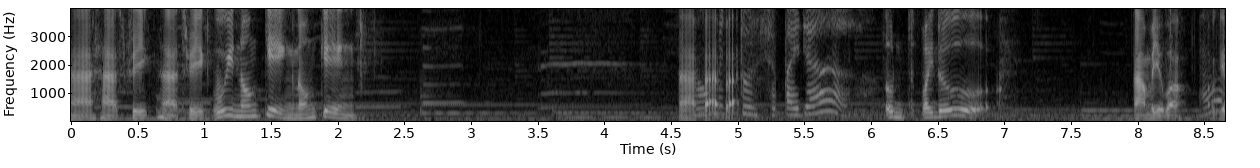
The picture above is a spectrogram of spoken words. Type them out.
หาหาทริคหาทริคอุ้ยน้องเก่งน้องเก่งไปน้องไปเป็นไปตุ่นสไปเดอร์ตุนสไปเดอร์ตามมาอยู่ป่ะโอเค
